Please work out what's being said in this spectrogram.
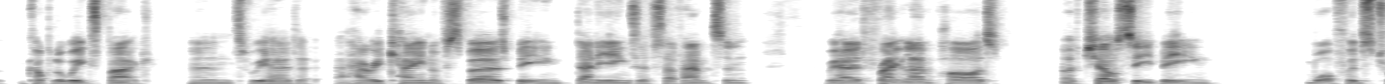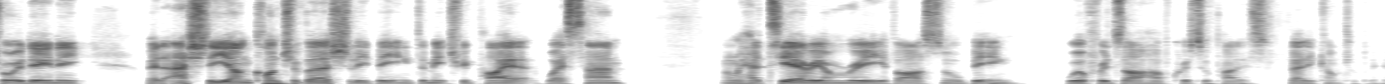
a couple of weeks back and we had Harry Kane of Spurs beating Danny Ings of Southampton. We had Frank Lampard of Chelsea beating Watford's Troy Deeney. We had Ashley Young controversially beating Dimitri Payet of West Ham. And we had Thierry Henry of Arsenal beating Wilfried Zaha of Crystal Palace fairly comfortably.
